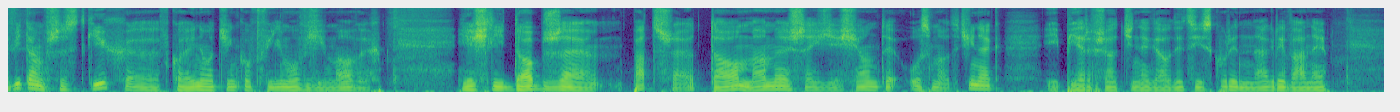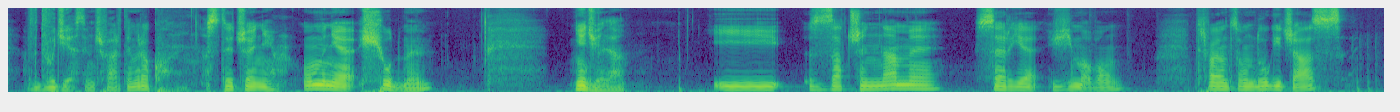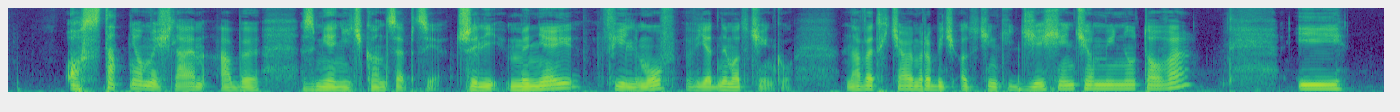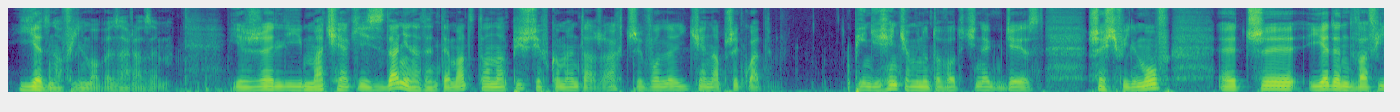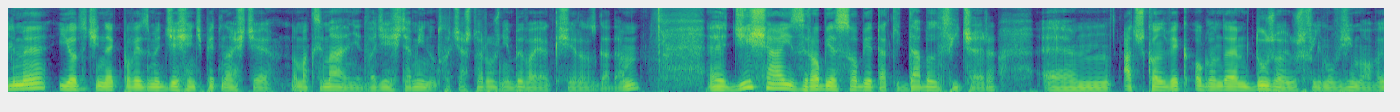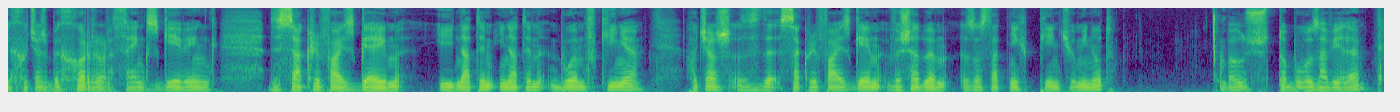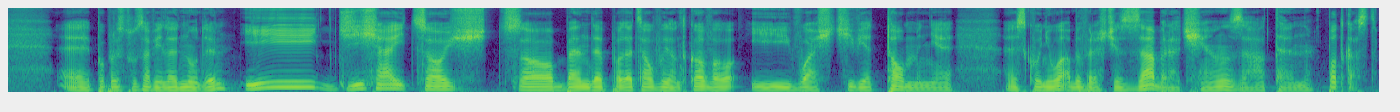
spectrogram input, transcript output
Witam wszystkich e, w kolejnym odcinku filmów zimowych. Jeśli dobrze patrzę, to mamy 68 odcinek i pierwszy odcinek audycji Skóry nagrywany w 24 roku. Styczeń u mnie 7, niedziela i zaczynamy serię zimową, trwającą długi czas. Ostatnio myślałem, aby zmienić koncepcję, czyli mniej filmów w jednym odcinku. Nawet chciałem robić odcinki 10-minutowe i jednofilmowe zarazem. Jeżeli macie jakieś zdanie na ten temat, to napiszcie w komentarzach, czy wolicie na przykład 50-minutowy odcinek, gdzie jest 6 filmów, e, czy jeden, dwa filmy i odcinek powiedzmy 10-15, no maksymalnie 20 minut, chociaż to różnie bywa, jak się rozgadam. E, dzisiaj zrobię sobie taki double feature, aczkolwiek oglądałem dużo już filmów zimowych, chociażby Horror Thanksgiving, The Sacrifice Game i na tym i na tym byłem w kinie chociaż z The Sacrifice Game wyszedłem z ostatnich 5 minut, bo już to było za wiele. E, po prostu za wiele nudy. I dzisiaj coś, co będę polecał wyjątkowo, i właściwie to mnie e, skłoniło, aby wreszcie zabrać się za ten podcast.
